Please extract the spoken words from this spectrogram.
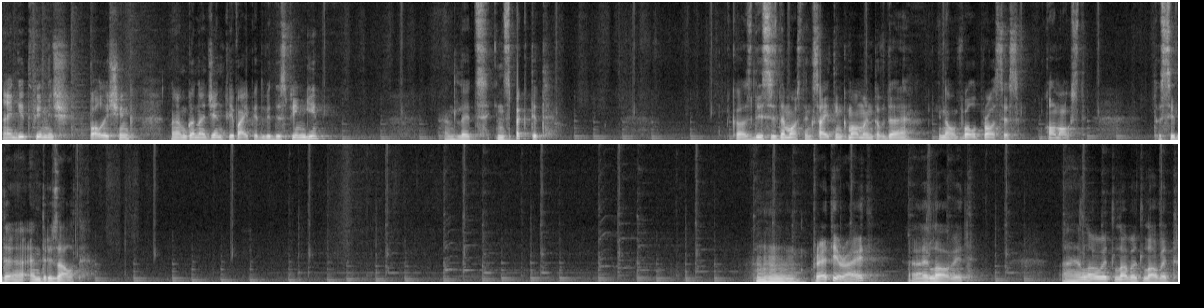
I did finish polishing. Now I'm gonna gently wipe it with this thingy and let's inspect it. Because this is the most exciting moment of the you know whole process almost to see the end result. Hmm, pretty right? I love it. I love it love it love it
